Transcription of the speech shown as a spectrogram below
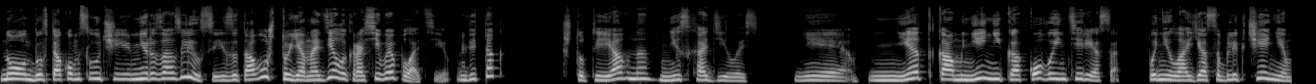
но он бы в таком случае не разозлился из-за того, что я надела красивое платье. Ведь так? Что-то явно не сходилось. Не, нет ко мне никакого интереса. Поняла я с облегчением,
